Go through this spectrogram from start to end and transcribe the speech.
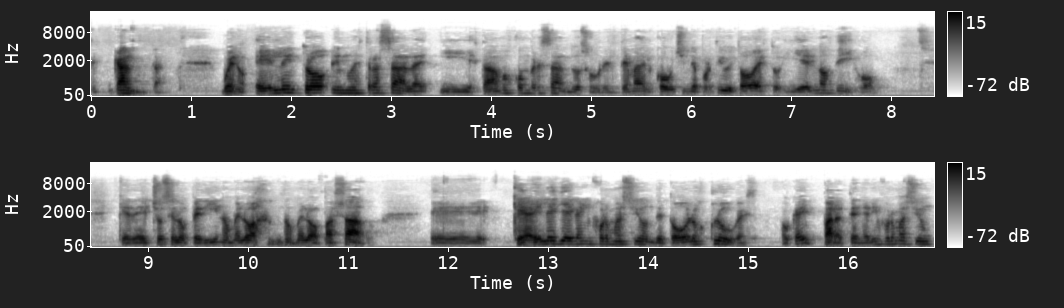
Me encanta. Bueno, él entró en nuestra sala y estábamos conversando sobre el tema del coaching deportivo y todo esto, y él nos dijo, que de hecho se lo pedí, no me lo ha, no me lo ha pasado, eh, que ahí le llega información de todos los clubes, ¿ok? Para tener información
